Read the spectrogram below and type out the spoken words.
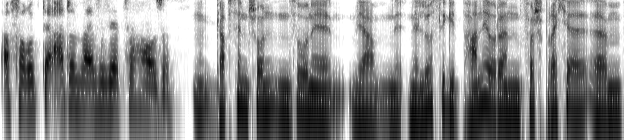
auf verrückte Art und Weise sehr zu Hause. Gab es denn schon so eine, ja, eine, eine, lustige Panne oder einen Versprecher, ähm,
